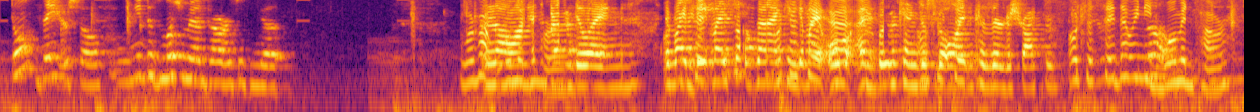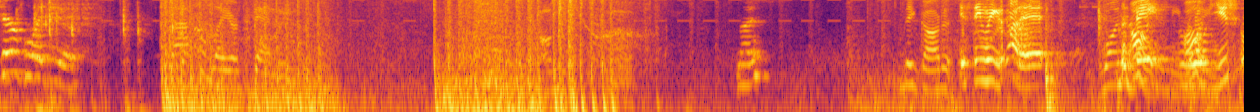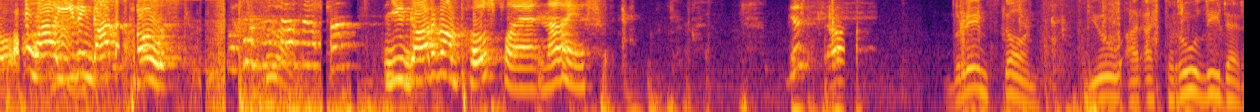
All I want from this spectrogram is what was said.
Don't bait yourself. We need as much manpower as we can get. What about No, I'm, I'm power? doing. If I beat myself, then I I'll can get my say, uh, ult, and I- Brim can just just go say- in because they're distracted. Ultra, say that we need No. woman power. Terrible idea. Last player standing. Nice. They got it. You see, we got it. One The bait enemy was useful. Oh wow, you even got the post. You got it on post plant. Nice. Good stuff. Brimstone, you are a true leader.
